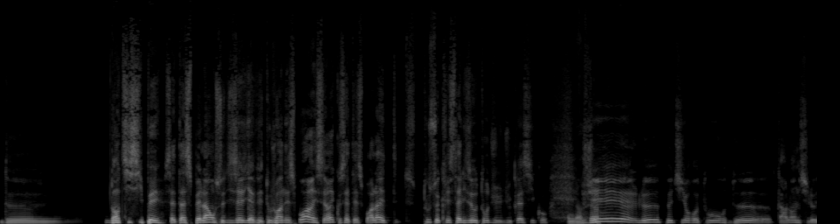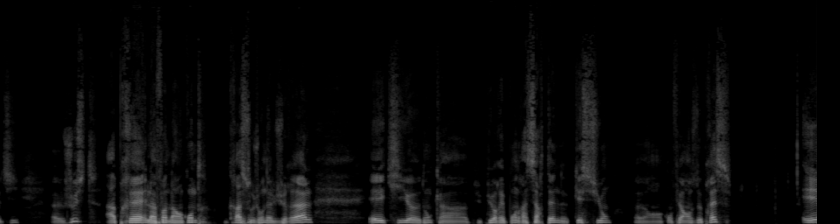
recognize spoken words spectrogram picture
de d'anticiper cet aspect-là. On se disait il y avait toujours un espoir et c'est vrai que cet espoir-là tout se cristallisait autour du, du classico. J'ai le petit retour de Carlo Ancelotti euh, juste après la fin de la rencontre, grâce mmh au journal du Real, et qui euh, donc a pu, pu, répondre à certaines questions en conférence de presse. Et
